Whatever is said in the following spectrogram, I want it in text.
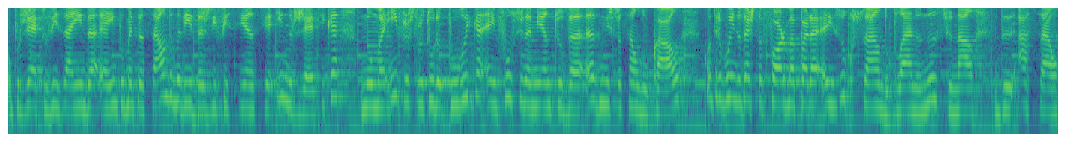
O projeto visa ainda a implementação de medidas de eficiência energética numa infraestrutura pública em funcionamento da administração local, contribuindo desta forma para a execução do Plano Nacional de Ação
